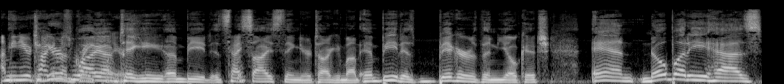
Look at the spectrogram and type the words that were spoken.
I mean, you're talking Here's why I'm taking Embiid. It's Okay. the size thing you're talking about. Embiid is bigger than Jokic, and nobody has.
